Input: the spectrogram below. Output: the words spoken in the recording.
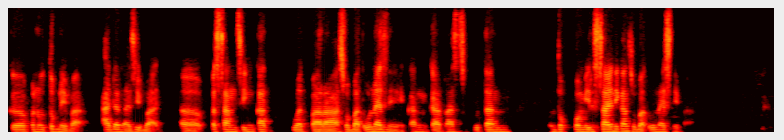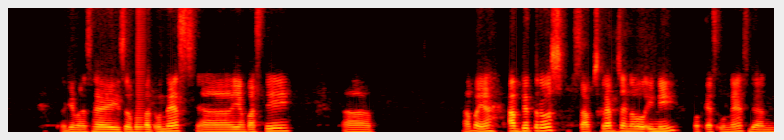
ke penutup nih Pak, ada nggak sih Pak uh, pesan singkat buat para sobat UNES nih kan karena sebutan untuk pemirsa ini kan sobat UNES nih Pak. Oke Mas, Hai Sobat UNES, uh, yang pasti uh, apa ya, update terus, subscribe hmm. channel ini, podcast UNES, dan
